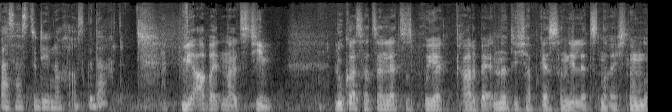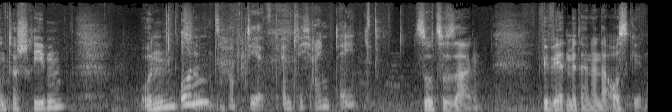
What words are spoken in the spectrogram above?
Was hast du dir noch ausgedacht? Wir arbeiten als Team. Lukas hat sein letztes Projekt gerade beendet. Ich habe gestern die letzten Rechnungen unterschrieben. Und, Und habt ihr jetzt endlich ein Date? sozusagen, wir werden miteinander ausgehen.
